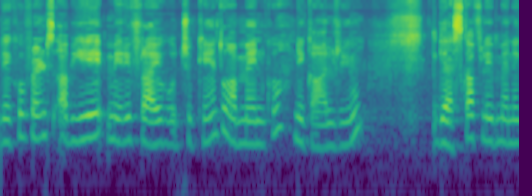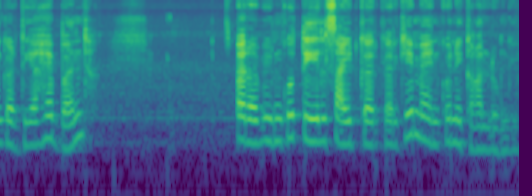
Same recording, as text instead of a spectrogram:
देखो फ्रेंड्स, अब ये मेरे फ्राई हो चुके हैं तो अब मैं इनको निकाल रही हूँ। गैस का फ्लेम मैंने कर दिया है बंद। और अब इनको तेल साइड कर करके मैं इनको निकाल लूँगी।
